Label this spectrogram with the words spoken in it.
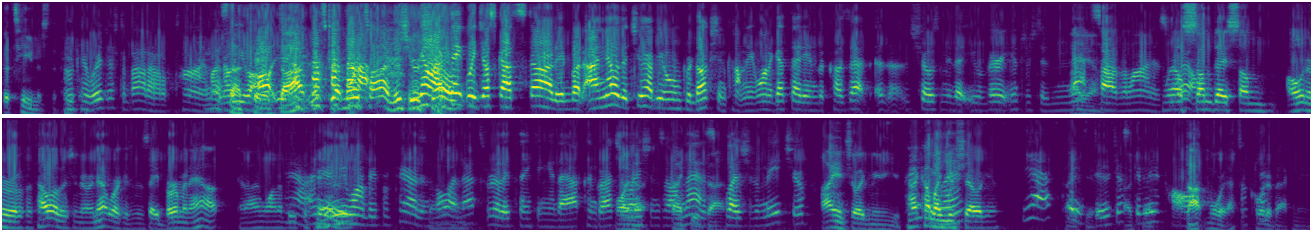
the team. It's the people. Okay, we're just about out of time. That's I know not you fair, all. Dot. Let's get more time. This is your no, show. I think we just got started, but I know that you have your own production company. I want to get that in because that uh, shows me that you're very interested in that am. side of the line as well. Well, someday some owner of a television or a network is going to say Berman out, and I want to be prepared. yeah, and you, you want to be prepared, and So, boy, that's really thinking it out. Congratulations on Thank you, that. it's a pleasure to meet you. I enjoyed meeting you. Can I come you, on your show again? Yeah, please do. Just give me a call. Dot Moore. That's a quarterback name.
